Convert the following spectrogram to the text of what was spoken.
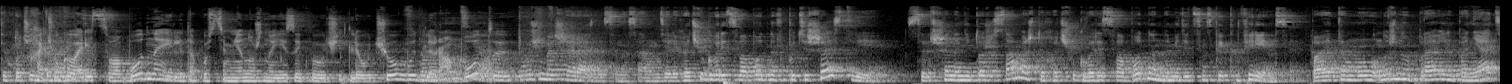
Ты хочешь Хочу говорить? говорить свободно, или, допустим, мне нужно язык выучить для учебы, для работы. Это очень большая разница на самом деле. Хочу говорить свободно в путешествии совершенно не то же самое, что хочу говорить свободно на медицинской конференции. Поэтому нужно правильно понять,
